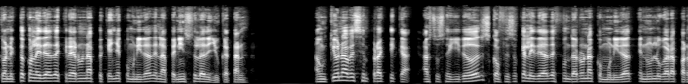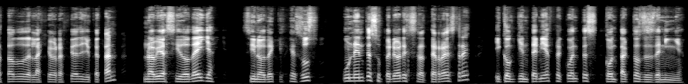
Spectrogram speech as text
conectó con la idea de crear una pequeña comunidad en la península de Yucatán. Aunque una vez en práctica a sus seguidores confesó que la idea de fundar una comunidad en un lugar apartado de la geografía de Yucatán no había sido de ella, sino de que Jesús un ente superior extraterrestre y con quien tenía frecuentes contactos desde niña.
